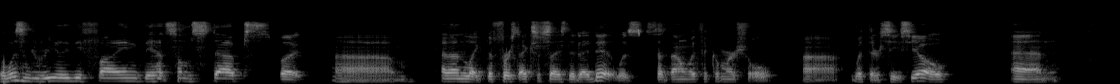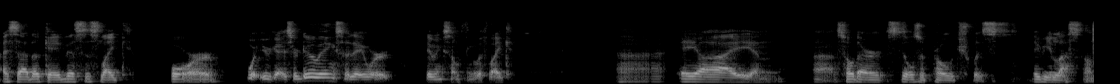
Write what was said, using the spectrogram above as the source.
it wasn't really defined. They had some steps, but um, and then like the first exercise that I did was sat down with a commercial uh, with their CCO, and I said, okay, this is like for what you guys are doing. So they were doing something with like uh, AI and uh, so their sales approach was maybe less on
